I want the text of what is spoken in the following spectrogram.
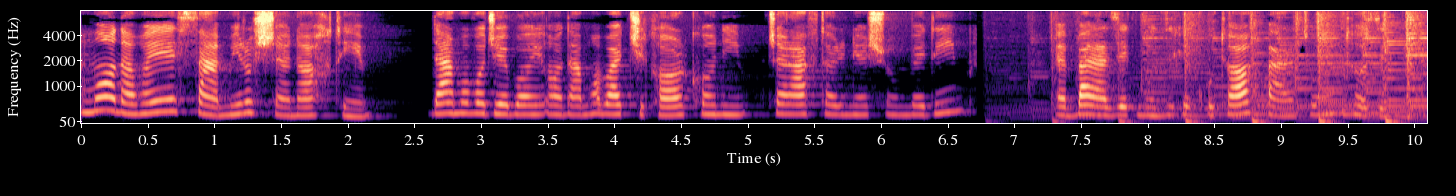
ما آدم های سمی رو شناختیم. در مواجهه با این آدم ها باید چیکار کنیم؟ چه رفتاری نشون بدیم؟ بعد از یک موزیک کوتاه براتون توضیح میدم.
